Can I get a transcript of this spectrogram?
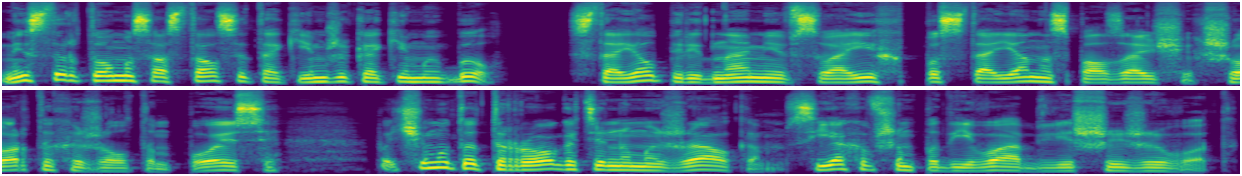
Мистер Томас остался таким же, каким и был. Стоял перед нами в своих постоянно сползающих шортах и желтом поясе, почему-то трогательным и жалком, съехавшим под его обвисший живот.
